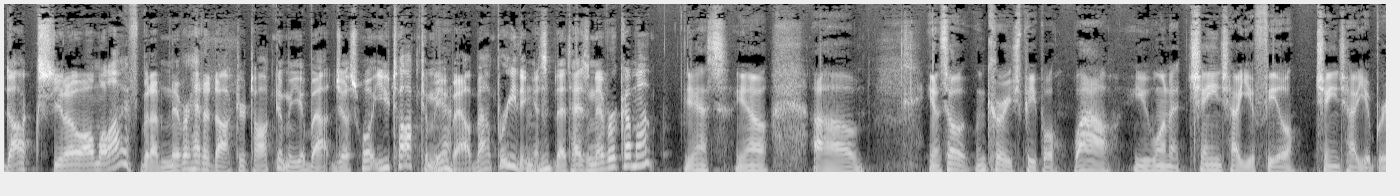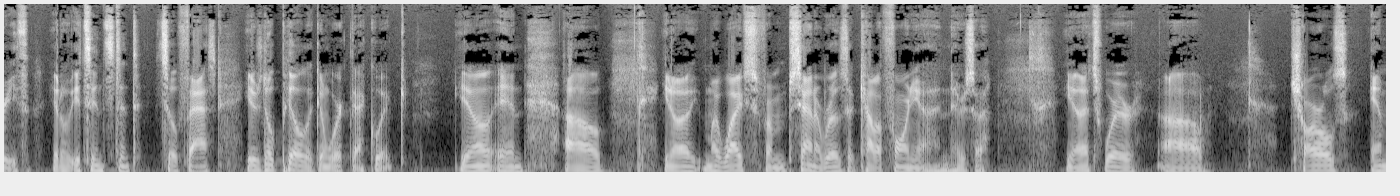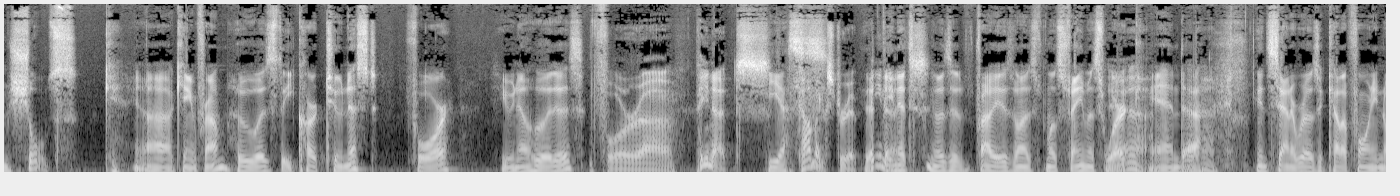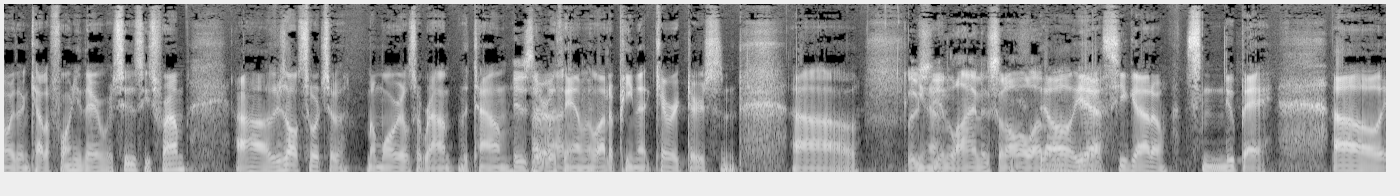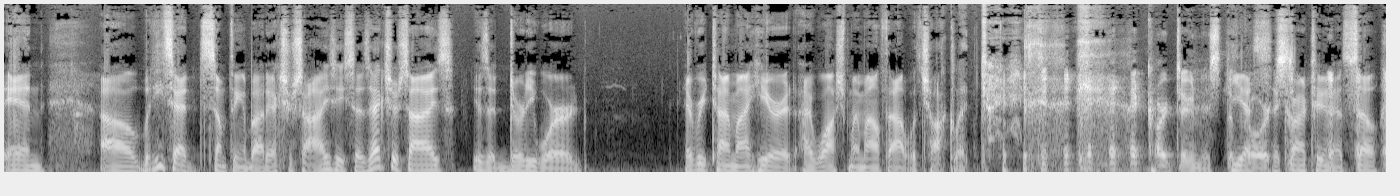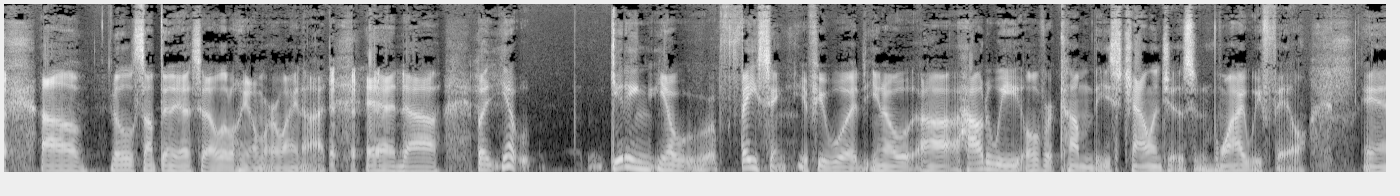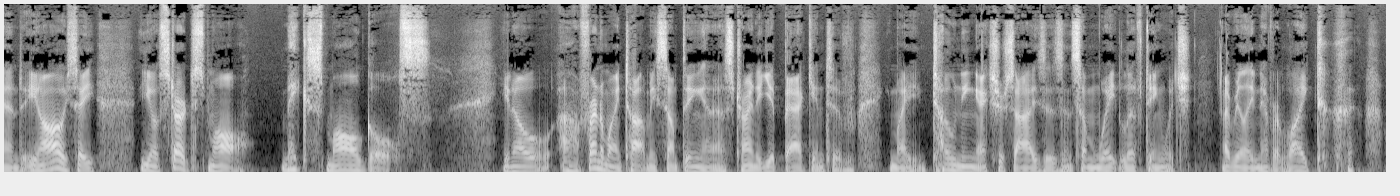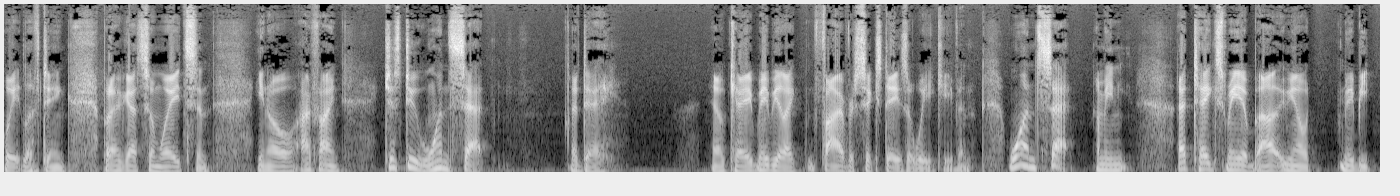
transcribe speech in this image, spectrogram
docs, you know, all my life, but I've never had a doctor talk to me about just what you talked to me yeah. about about breathing. Mm-hmm. That has never come up. Yes, you know, um, you know. So encourage people. Wow, you want to change how you feel change how you breathe. You know, it's instant, it's so fast. There's no pill that can work that quick. You know, and uh, you know, my wife's from Santa Rosa, California, and there's a, you know, that's where uh, Charles M. Schulz uh, came from, who was the cartoonist for you know who it is? For uh, Peanuts. Yes. Comic strip. Peanuts. Peanuts was probably one of his most famous work. Yeah, and uh, yeah. in Santa Rosa, California, Northern California, there where Susie's from, uh, there's all sorts of memorials around the town is there with him. A lot of Peanut characters and. Uh, Lucy you know, and Linus and all of them. Oh, yes, you got them. Snoopy. Oh, and. Uh, but he said something about exercise. He says, exercise is a dirty word every time I hear it, I wash my mouth out with chocolate. cartoonist, of yes, course. cartoonist. So um, a little something, yes, a little humor. Why not? And uh, but you know. Getting, you know, facing, if you would, you know, uh, how do we overcome these challenges and why we fail? And, you know, I always say, you know, start small, make small goals you know, a friend of mine taught me something, and I was trying to get back into my toning exercises and some weightlifting, which I really never liked weightlifting, but I got some weights, and you know, I find just do one set a day. Okay, maybe like five or six days a week, even one set. I mean, that takes me about you know maybe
